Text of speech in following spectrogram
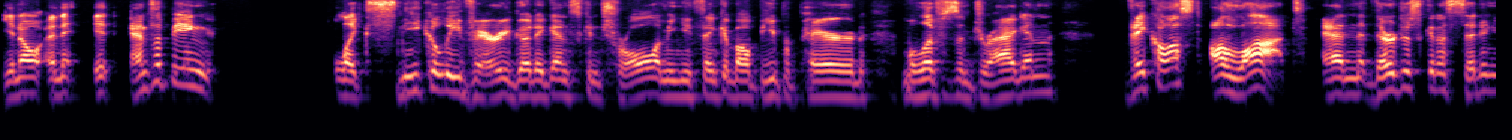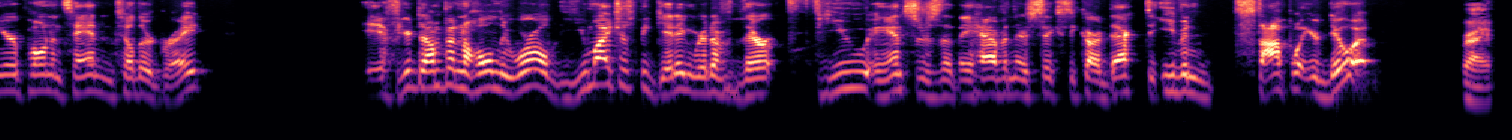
You know, and it, ends up being like sneakily very good against control. I mean, you think about Be Prepared, Maleficent Dragon, they cost a lot, and they're just going to sit in your opponent's hand until they're great. If you're dumping a whole new world, you might just be getting rid of their few answers that they have in their 60 card deck to even stop what you're doing. Right.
